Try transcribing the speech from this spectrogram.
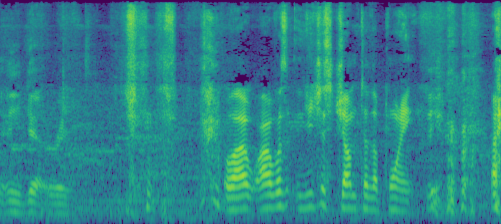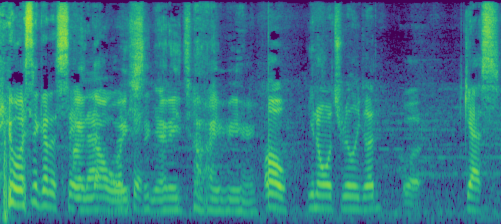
And you get raped. Well, I, I was. You just jumped to the point. I wasn't gonna say I'm that. not Okay. wasting any time here. Oh, you know what's really good? What? Guess.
